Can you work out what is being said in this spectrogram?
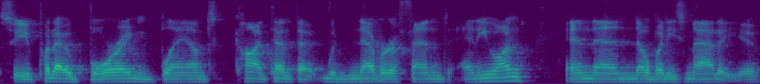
So you put out boring, bland content that would never offend anyone, and then nobody's mad at you.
